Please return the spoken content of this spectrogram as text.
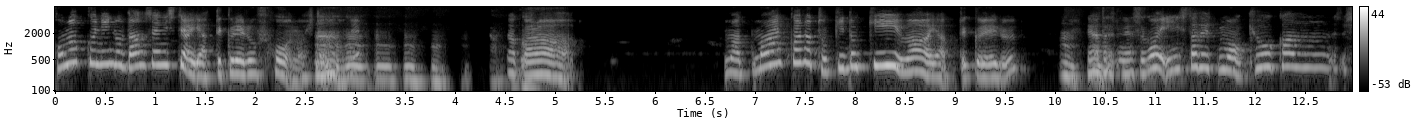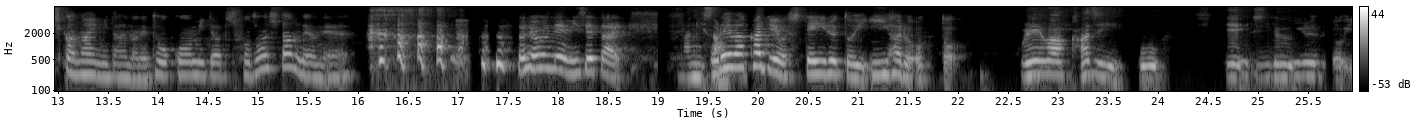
この国の男性にしてはやってくれる方の人なのね。だから、まあ、前から時々はやってくれる。ら、うんで私ね、すごいインスタでもう共感しかないみたいなね、投稿を見て私保存したんだよね。それをね、見せたい。俺は家事をしていると言い張る夫。これは家事をしていると言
